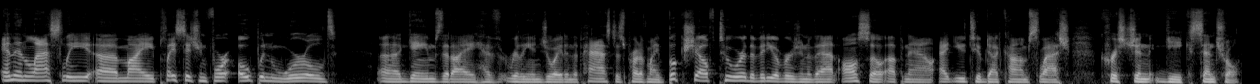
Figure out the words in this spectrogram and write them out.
And then lastly, uh, my PlayStation 4 open world uh, games that I have really enjoyed in the past as part of my bookshelf tour. The video version of that also up now at youtube.com slash Christian Geek Central.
